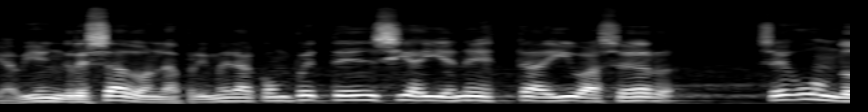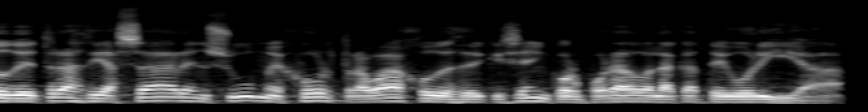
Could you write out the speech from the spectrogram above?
que había ingresado en la primera competencia y en esta iba a ser segundo detrás de Azar en su mejor trabajo desde que se ha incorporado a la categoría.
